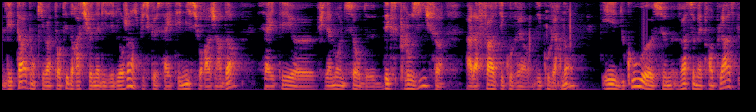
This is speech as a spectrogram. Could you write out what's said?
l'État donc qui va tenter de rationaliser l'urgence puisque ça a été mis sur agenda, ça a été euh, finalement une sorte d'explosif à la phase des, gouvernants et du coup euh, va se mettre en place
